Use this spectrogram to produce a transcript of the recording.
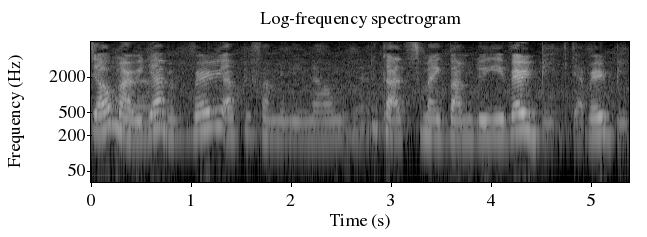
They are all married. They have a very happy family now. Yeah. Look at Mike Bamiloye, very big. They are very big.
